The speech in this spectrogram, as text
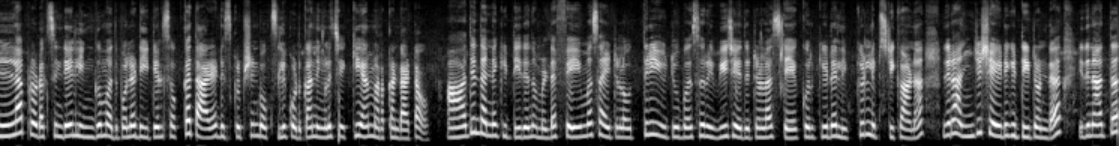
എല്ലാ പ്രൊഡക്ട്സിന്റെയും ലിങ്കും അതുപോലെ ഡീറ്റെയിൽസ് ഒക്കെ താഴെ ഡിസ്ക്രിപ്ഷൻ ബോക്സിൽ കൊടുക്കാൻ നിങ്ങൾ ചെക്ക് ചെയ്യാൻ മറക്കണ്ട കേട്ടോ. ആദ്യം തന്നെ കിട്ടിയത് നമ്മളുടെ ഫേമസ് ആയിട്ടുള്ള ഒത്തിരി യൂട്യൂബേഴ്സ് റിവ്യൂ ചെയ്തിട്ടുള്ള സ്റ്റേ കുർക്കിയുടെ ലിക്വിഡ് ലിപ്സ്റ്റിക് ആണ്. ഇതൊരു അഞ്ച് ഷെയ്ഡ് കിട്ടിയിട്ടുണ്ട്. ഇതിനകത്ത്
